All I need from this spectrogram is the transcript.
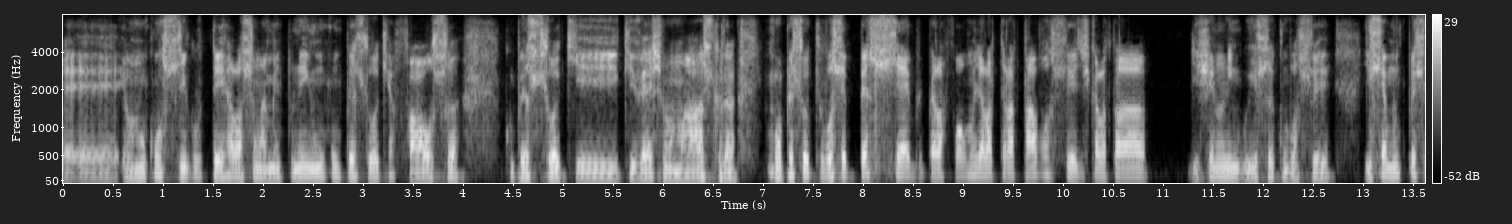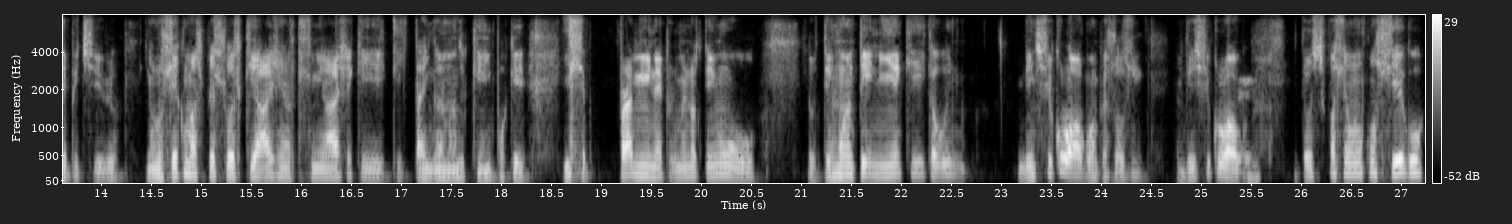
É, é, eu não consigo ter relacionamento nenhum com pessoa que é falsa, com pessoa que, que veste uma máscara, com uma pessoa que você percebe pela forma de ela tratar você, de que ela tá enchendo linguiça com você. Isso é muito perceptível. Eu não sei como as pessoas que agem assim acham que, que tá enganando quem, porque isso é, pra mim, né? Primeiro eu tenho, eu tenho uma anteninha que, que eu identifico logo uma pessoa assim. Eu identifico logo. É então, tipo assim, eu não consigo,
